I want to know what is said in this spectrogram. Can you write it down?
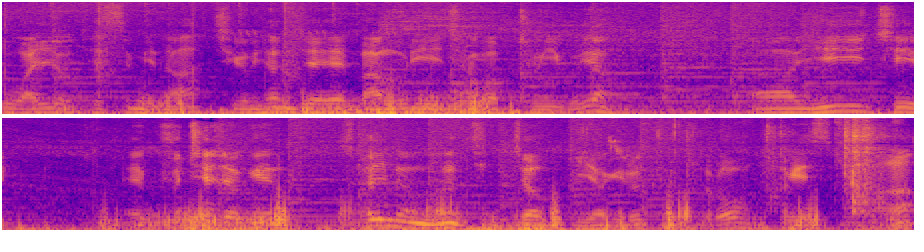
모두 완료됐습니다. 지금 현재 마무리 작업 중이고요. 어, 이집 구체적인 설명은 직접 이야기를 듣도록 하겠습니다.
